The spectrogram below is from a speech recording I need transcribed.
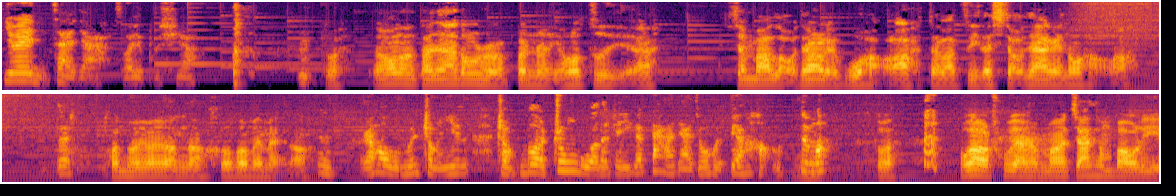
因为你在家，所以不需要。嗯，对。然后呢，大家都是奔着以后自己先把老家给顾好了，再把自己的小家给弄好了。对，团团圆圆的，和和美美的。嗯，然后我们整一整个中国的这一个大家就会变好了，对吗？对，不要出现什么家庭暴力，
